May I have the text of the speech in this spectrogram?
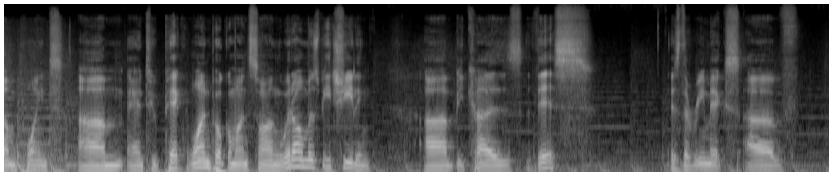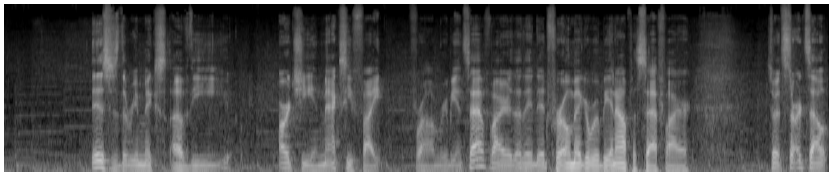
some point. Um, and to pick one Pokemon song would almost be cheating, uh, because this is the remix of this is the remix of the Archie and Maxie fight from Ruby and Sapphire that they did for Omega Ruby and Alpha Sapphire. So it starts out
